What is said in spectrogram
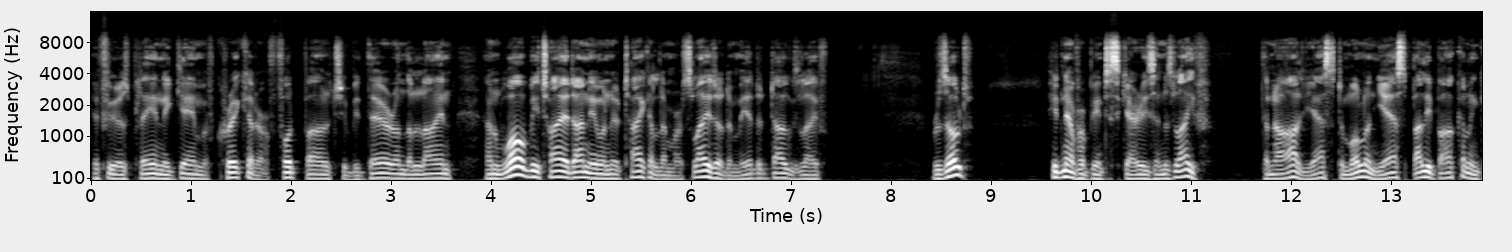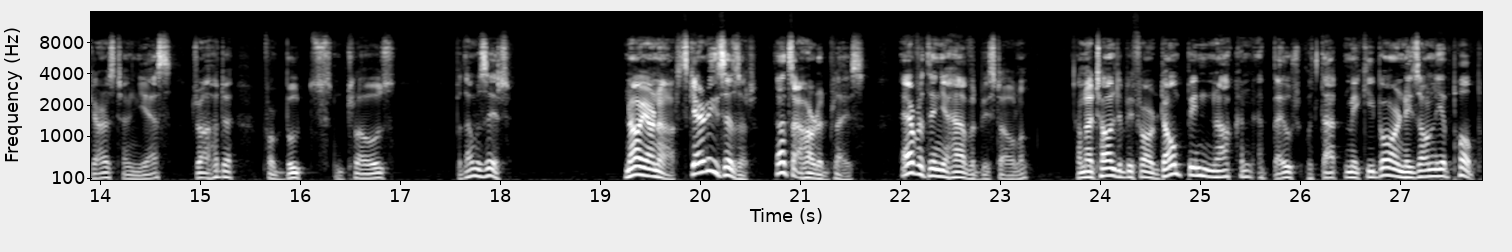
If he was playing a game of cricket or football, she'd be there on the line, and woe betide anyone who tackled him or slighted him. He had a dog's life. Result? He'd never been to Skerries in his life. Naul, yes. Mullen, yes. Ballyboughill and Garstown, yes. Drogheda for boots and clothes. But that was it. No, you're not. Skerries, is it? That's a horrid place. Everything you have would be stolen. And I told you before, don't be knocking about with that Mickey Byrne. He's only a pup.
